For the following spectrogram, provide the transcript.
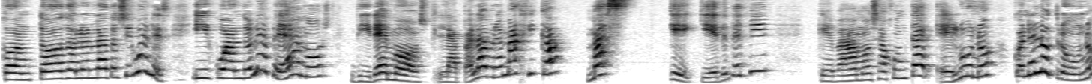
con todos los lados iguales. Y cuando la veamos diremos la palabra mágica más, que quiere decir que vamos a juntar el 1 con el otro 1.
